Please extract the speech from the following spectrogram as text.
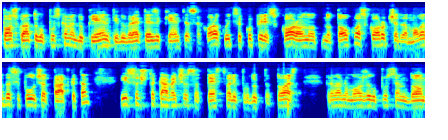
пост, когато го пускаме до клиенти, добре, тези клиенти са хора, които са купили скоро, но, но толкова скоро, че да могат да си получат пратката и също така вече са тествали продукта. Тоест, примерно може да го пуснем до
